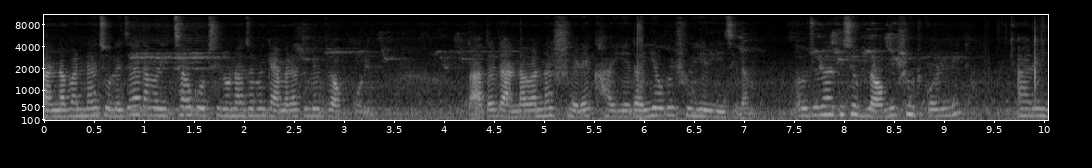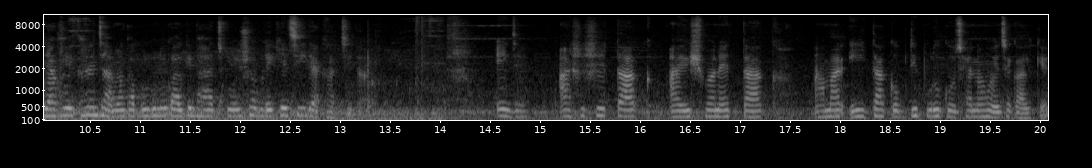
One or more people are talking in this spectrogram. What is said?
রান্নাবান্নায় চলে যাই আর আমার ইচ্ছাও করছিল না যে আমি ক্যামেরা তুলে ব্লগ করি। তাড়াতাড়ি রান্নাবান্না সেরে খাইয়ে দাইয়ে ওকে শুইয়ে দিয়েছিলাম। ওই জন্য আর কিছু ব্লগই শ্যুট করিনি। আর এই দেখো, এখানে জামা কাপড়গুলো কালকে ভাজ করে সব রেখেছি, দেখাচ্ছি তারা। এই যে, আশিসের তাক, আয়ুষ্মানের তাক, আমার এই তাক অবধি পুরো গোছানো হয়েছে কালকের।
